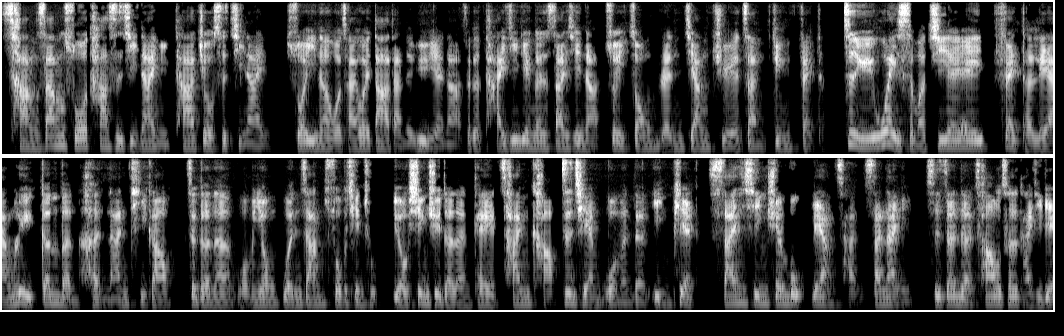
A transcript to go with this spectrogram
厂商说它是几纳米，它就是几纳米。所以呢，我才会大胆的预言啊，这个台积电跟三星啊，最终仍将决战 FinFET。至于为什么 GAA Fat 良率根本很难提高，这个呢，我们用文章说不清楚。有兴趣的人可以参考之前我们的影片。三星宣布量产三纳米，是真的超车台积电，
